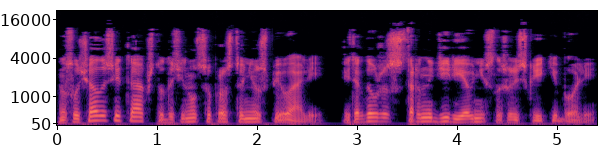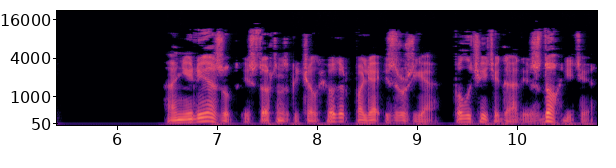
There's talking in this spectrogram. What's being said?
Но случалось и так, что дотянуться просто не успевали, и тогда уже со стороны деревни слышались крики боли. «Они лезут!» — истошно закричал Федор, поля из ружья. «Получите, гады! Сдохните!»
